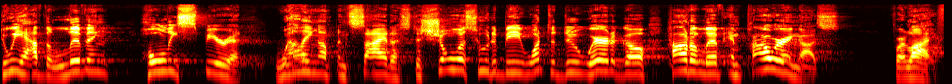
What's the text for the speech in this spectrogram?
Do we have the living Holy Spirit welling up inside us to show us who to be, what to do, where to go, how to live, empowering us for life?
